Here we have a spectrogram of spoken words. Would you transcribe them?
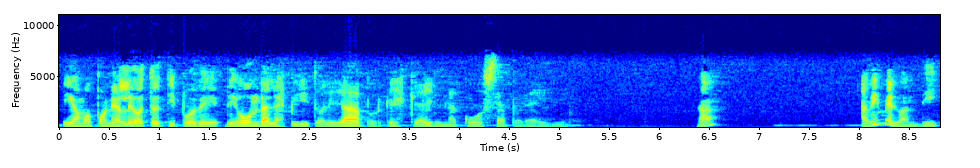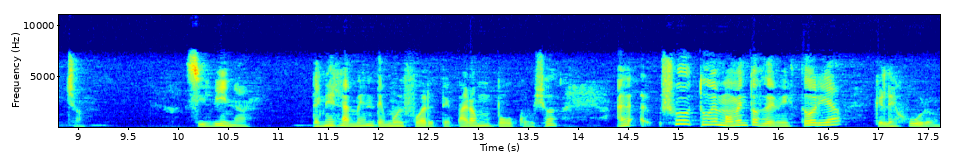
digamos, ponerle otro tipo de, de onda a la espiritualidad, porque es que hay una cosa por ahí, ¿no? A mí me lo han dicho. Silvina, tenés la mente muy fuerte, para un poco. Yo Yo tuve momentos de mi historia que les juro,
